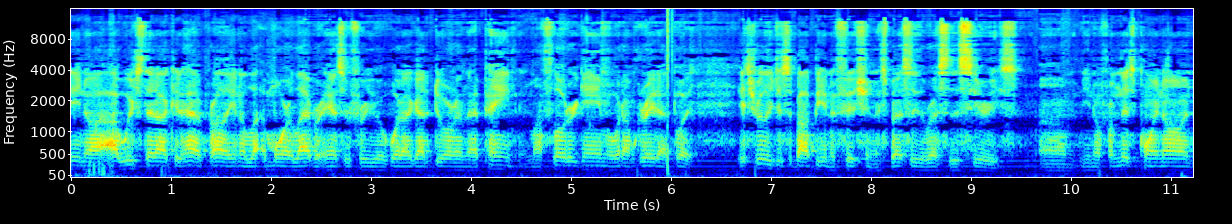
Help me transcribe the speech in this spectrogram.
you know, I, wish that I could have probably a more elaborate answer for you of what I got to do around that paint and my floater game and what I'm great at, but it's really just about being efficient, especially the rest of the series. Um, you know, from this point on,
